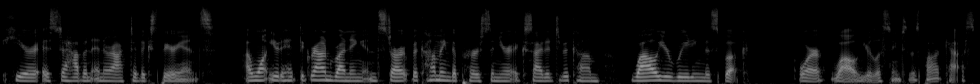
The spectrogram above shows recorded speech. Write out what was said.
here is to have an interactive experience. I want you to hit the ground running and start becoming the person you're excited to become while you're reading this book or while you're listening to this podcast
